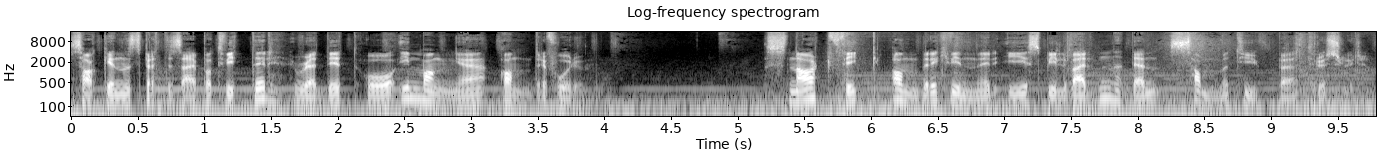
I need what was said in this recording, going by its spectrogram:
Saken spredte seg på Twitter, Reddit og i mange andre forum. Snart fikk andre kvinner i spillverden den samme type trusler.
